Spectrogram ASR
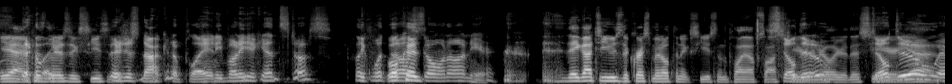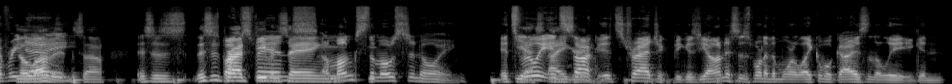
yeah, because like- there's excuses. they're just not going to play anybody against us. Like, what the Well, hell's 'cause- going on here? they got to use the Khris Middleton excuse in the playoffs last Still year, do. earlier this Still year. do, yeah, every still love day. it. So this is this is Brad Bucks Stevens saying amongst the most annoying. It's Yes, really it's it's tragic because Giannis is one of the more likable guys in the league, and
